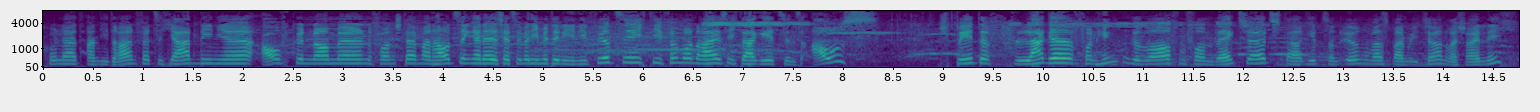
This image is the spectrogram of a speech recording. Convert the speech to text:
Kullert an die 43-Yard-Linie, aufgenommen von Stefan Hautzinger, der ist jetzt über die Mittellinie. Die 40, die 35, da geht's ins Aus. Späte Flagge von hinten geworfen vom Backjudge, da gibt's dann irgendwas beim Return wahrscheinlich.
